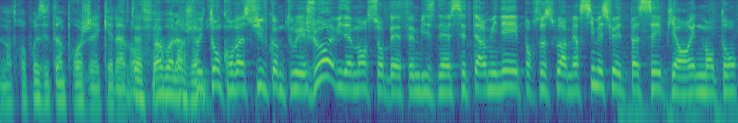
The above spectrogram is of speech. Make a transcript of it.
L'entreprise est un projet qu'elle avance. Bah voilà, feuilleton qu'on va suivre comme tous les jours, évidemment, sur BFM Business. C'est terminé pour ce soir. Merci, messieurs, d'être passés. Pierre-Henri de Menton,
